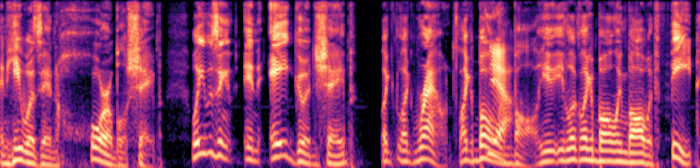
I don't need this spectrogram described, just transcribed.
And he was in horrible shape. Well, he was in, in a good shape like like round, like a bowling Yeah. ball. He, he looked like a bowling ball with feet,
